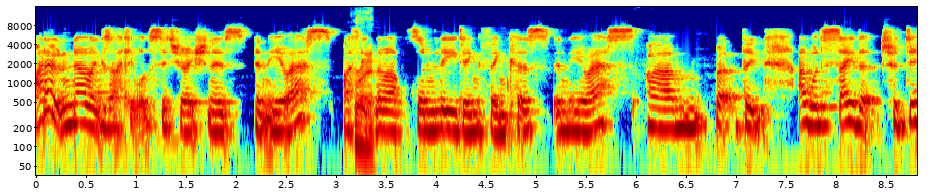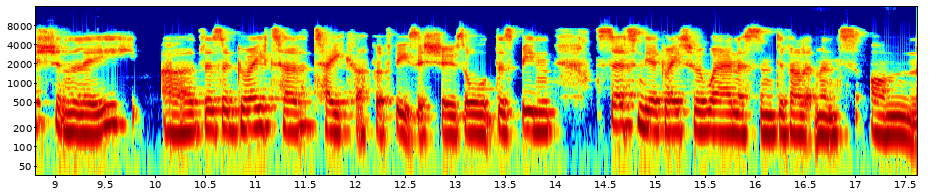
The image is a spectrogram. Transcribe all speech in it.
I don't know exactly what the situation is in the US. I think right. there are some leading thinkers in the US, um, but the, I would say that traditionally uh, there's a greater take up of these issues, or there's been certainly a greater awareness and development on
